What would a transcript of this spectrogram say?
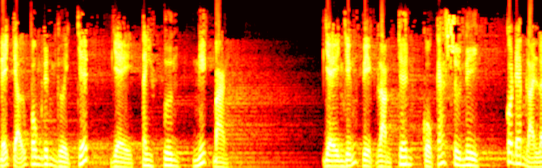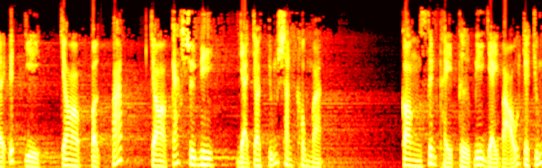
để chở vong linh người chết về Tây Phương Niết Bàn. Vậy những việc làm trên của các sư ni có đem lại lợi ích gì cho Phật Pháp, cho các sư ni và cho chúng sanh không mà? Con xin Thầy từ bi dạy bảo cho chúng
